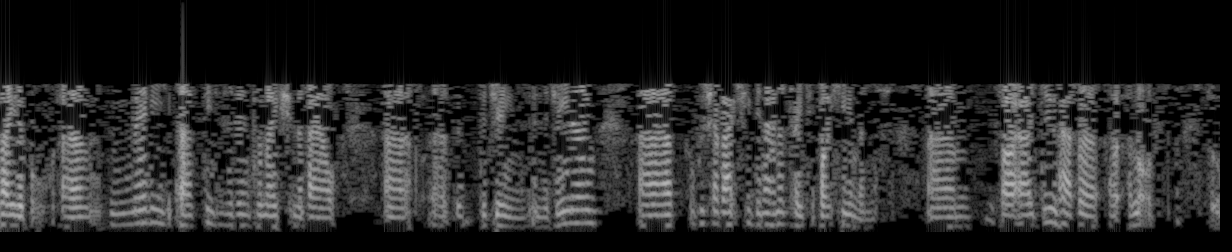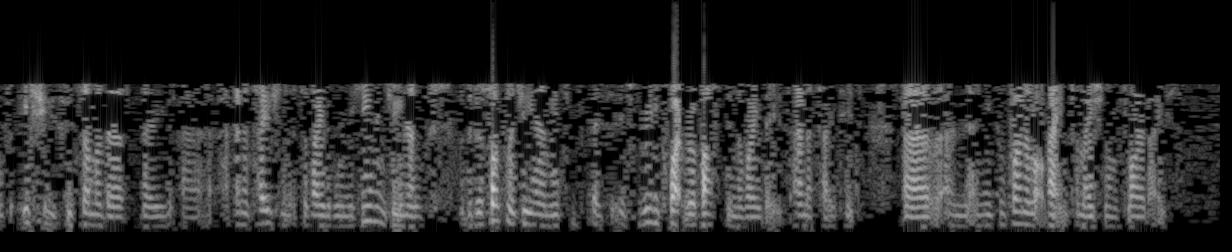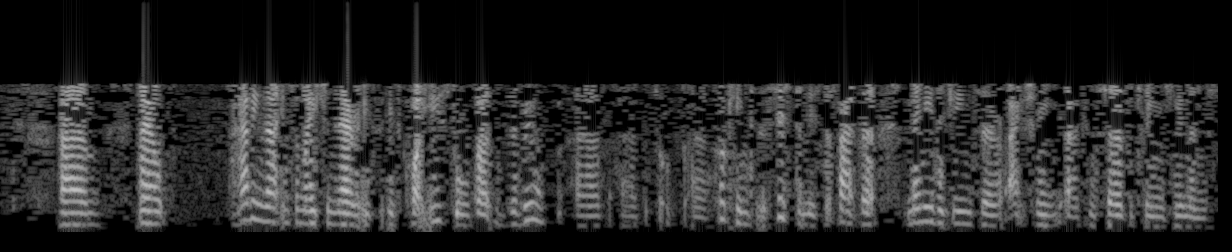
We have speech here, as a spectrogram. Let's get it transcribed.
available. Um, many pieces of information about the, the, genes in the genome, which have actually been annotated by humans. Um, so I, I, do have a, a, lot of sort of issues with some of the, the uh, annotation that's available in the human genome, but the Drosophila genome is, is, is, really quite robust in the way that it's annotated, uh, and, and, you can find a lot of that information on Flybase. Um, now, having that information there is, is quite useful, but the real uh, uh, sort of uh, hook into the system is the fact that many of the genes are actually uh, conserved between humans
